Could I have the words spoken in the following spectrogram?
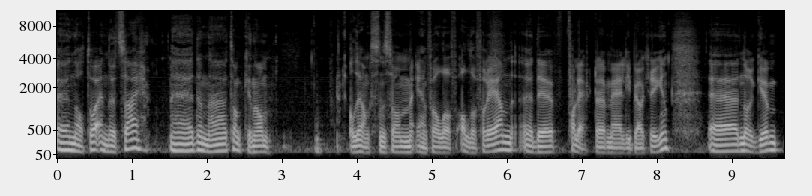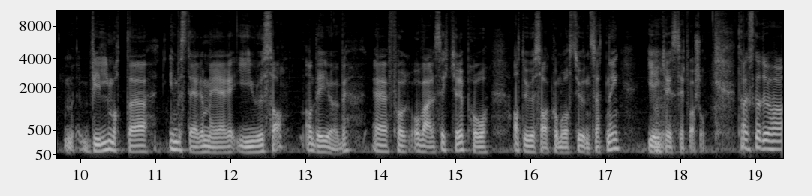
Eh, Nato har endret seg. Eh, denne tanken om alliansen som en for alle, alle for én, det fallerte med Libya-krigen. Norge vil måtte investere mer i USA, og det gjør vi. For å være sikre på at USA kommer oss til unnsetning i en krisesituasjon. Takk skal du ha,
